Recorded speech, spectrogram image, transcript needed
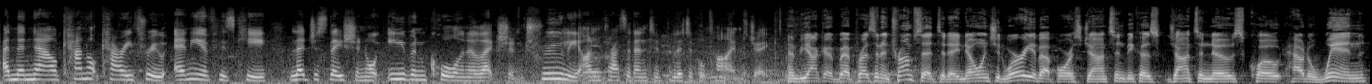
and then now cannot carry through any of his key legislation or even call an election. Truly unprecedented political times, Jake. And Bianca, uh, President Trump said today no one should worry about Boris Johnson because Johnson knows, quote, how to win.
